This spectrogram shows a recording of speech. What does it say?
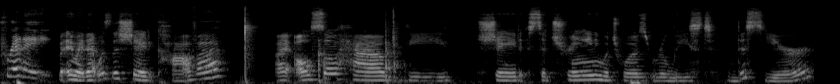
pretty. But anyway, that was the shade Cava. I also have the shade Citrine, which was released this year.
